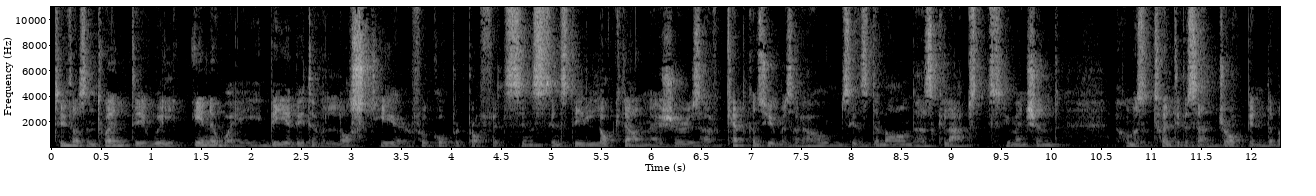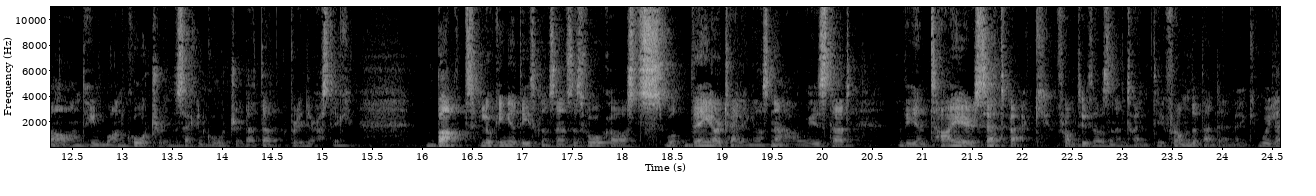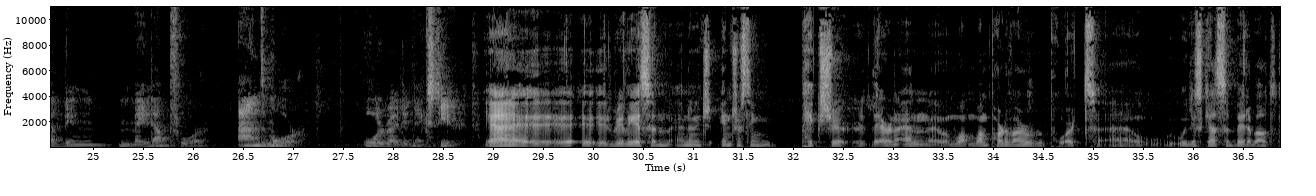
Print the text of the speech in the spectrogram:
2020 will, in a way, be a bit of a lost year for corporate profits since since the lockdown measures have kept consumers at home, since demand has collapsed. You mentioned almost a 20% drop in demand in one quarter, in the second quarter. That That's pretty drastic. But looking at these consensus forecasts, what they are telling us now is that the entire setback from 2020, from the pandemic, will have been made up for and more already next year. Yeah, it, it really is an, an interesting picture there. And, one part of our report, uh, we discuss a bit about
